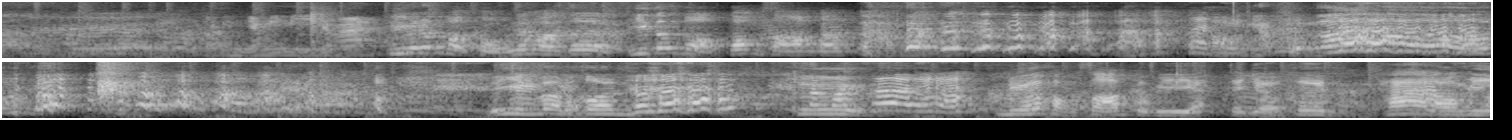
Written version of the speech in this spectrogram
้ ยังไม่มีใช่ไหมพี่ไม่ต้องบอกผมเรื่องมอนเตอร์ พี่ต้องบอกกล้องซ้อมครับครับอะขอบคุณครับผมได้ยินเปล่าทุกคน คืสอปอนเซอร์นะคะ เนื้อของซอฟต์กับวีอะจะเยอะขึ้น ถ้าเรามี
